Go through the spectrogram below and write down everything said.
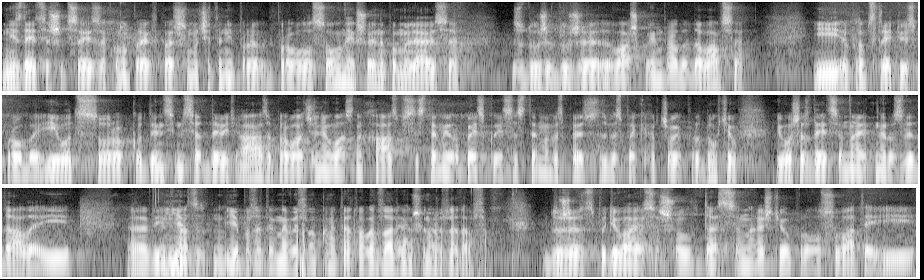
Мені здається, що цей законопроект в першому читанні про- проголосований, якщо я не помиляюся, з дуже дуже важко він правда давався. І там, з третьої спроби. І от 4179А запровадження власне ХАСП, системи європейської системи безпеч... з безпеки харчових продуктів. Його ще здається навіть не розглядали. І він Є, наз- є позитивний висновок комітету, але в залі він ще не розглядався. дуже сподіваюся, що вдасться нарешті його проголосувати. І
